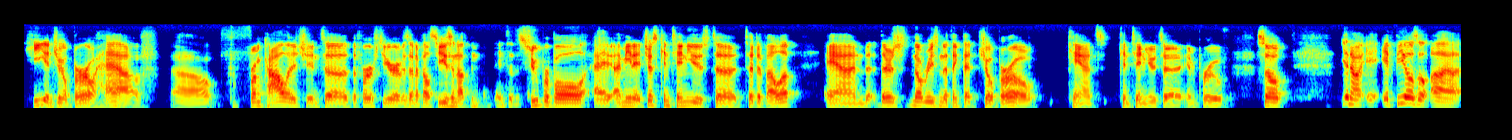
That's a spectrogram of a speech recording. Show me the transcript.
he and Joe Burrow have uh, f- from college into the first year of his NFL season, up in, into the Super Bowl. I, I mean, it just continues to to develop, and there's no reason to think that Joe Burrow can't continue to improve. So, you know, it, it feels uh,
